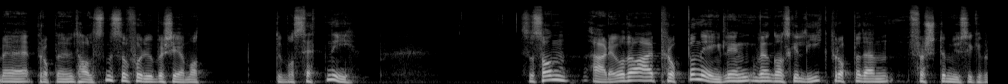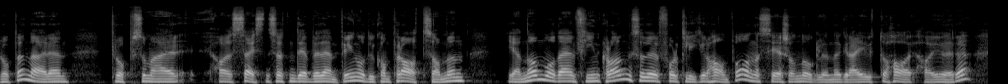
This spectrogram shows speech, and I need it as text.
med proppen rundt halsen, så får du beskjed om at du må sette den i. Så sånn er det. Og da er proppen egentlig en ganske lik propp med den første musikerproppen. Det er en propp som er, har 16-17 dB demping, og du kan prate sammen gjennom, og det er en fin klang, så folk liker å ha den på. Den ser sånn noenlunde grei ut å ha, ha i øret.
